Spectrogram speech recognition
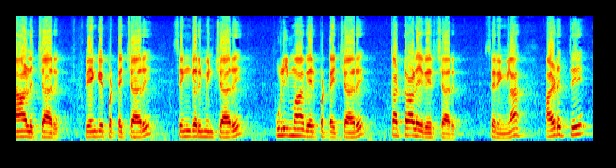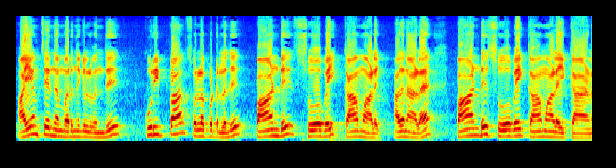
நாலு சாறு. வேங்கைப்பட்டை சாறு செங்கருமின் சாறு புளிமா வேர்பட்டை சாறு கற்றாழை வேர்ச்சாறு சரிங்களா? அடுத்து அயம் சேர்ந்த மருந்துகள் வந்து குறிப்பாக சொல்லப்பட்டுள்ளது பாண்டு சோபை காமாலை. அதனால் பாண்டு சோபை காமாலைக்கான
